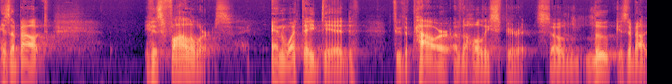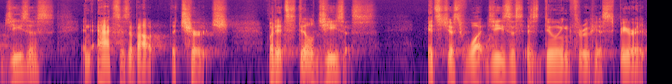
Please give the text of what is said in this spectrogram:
is about his followers and what they did through the power of the Holy Spirit. So Luke is about Jesus and Acts is about the church, but it's still Jesus. It's just what Jesus is doing through his spirit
